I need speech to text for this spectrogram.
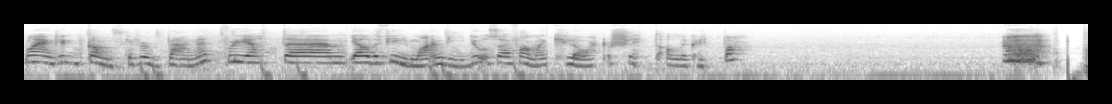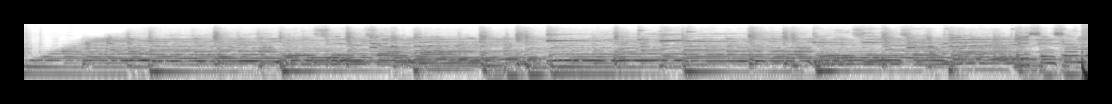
Nå er jeg egentlig ganske forbannet, fordi at eh, jeg hadde filmet en video, og så har jeg faen meg klart å slette alle klippa. Missing someone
